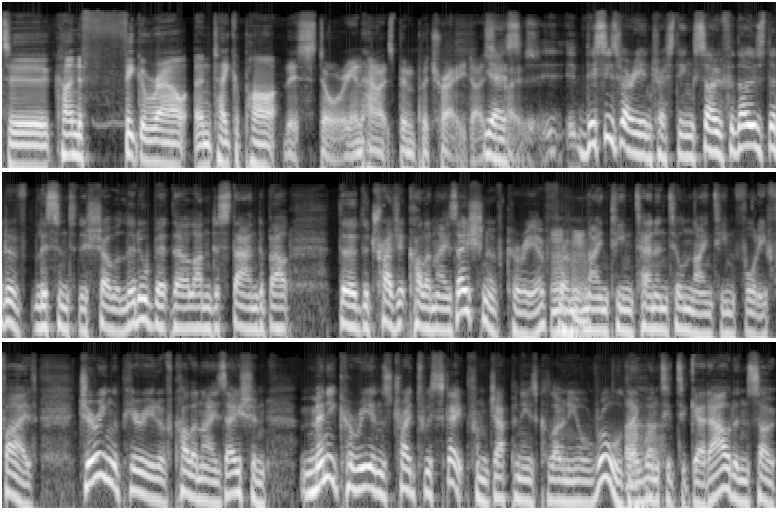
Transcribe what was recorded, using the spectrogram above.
to kind of figure out and take apart this story and how it's been portrayed, I Yes, suppose. this is very interesting. So, for those that have listened to this show a little bit, they'll understand about the, the tragic colonization of Korea from mm-hmm. 1910 until 1945. During the period of colonization, many Koreans tried to escape from Japanese colonial rule. They uh-huh. wanted to get out, and so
